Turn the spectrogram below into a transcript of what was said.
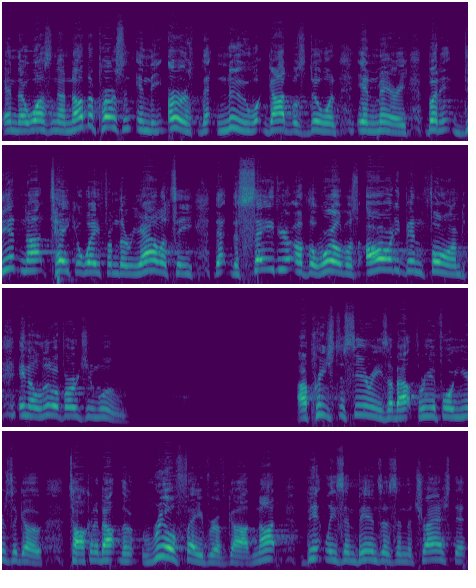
and there wasn't another person in the earth that knew what God was doing in Mary. But it did not take away from the reality that the Savior of the world was already been formed in a little virgin womb. I preached a series about three or four years ago talking about the real favor of God, not Bentleys and Benzes in the trash that,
